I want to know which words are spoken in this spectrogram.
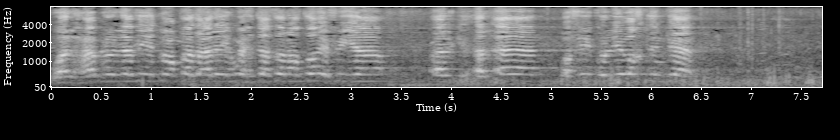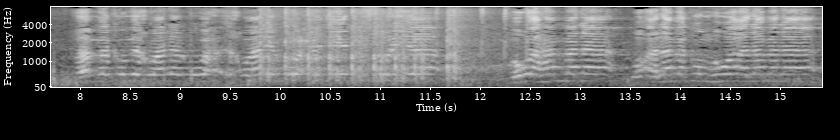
والحبل الذي تعقد عليه وحدتنا الطائفية الآن وفي كل وقت كان همكم. إخواني الموحدين في سوريا هو همنا وألمكم هو ألمنا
